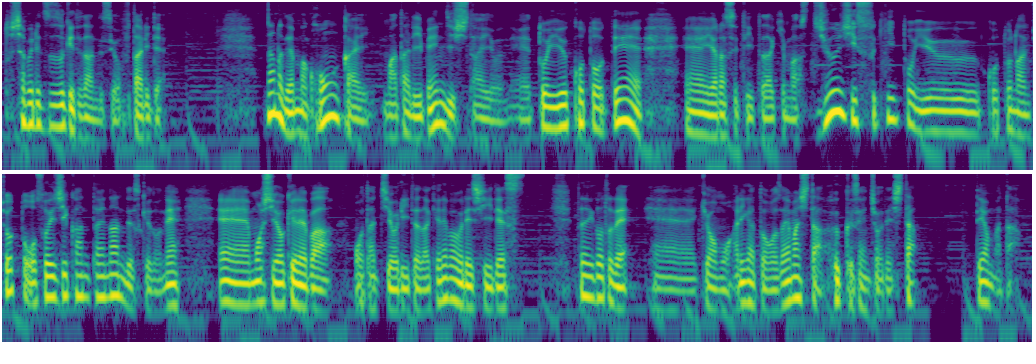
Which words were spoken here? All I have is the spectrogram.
と喋り続けてたんですよ2人で。なので、まあ、今回またリベンジしたいよねということで、えーやらせていただきます。10時過ぎということなんでちょっと遅い時間帯なんですけどね、えーもしよければお立ち寄りいただければ嬉しいです。ということで、えー今日もありがとうございました。フック船長でした。ではまた。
